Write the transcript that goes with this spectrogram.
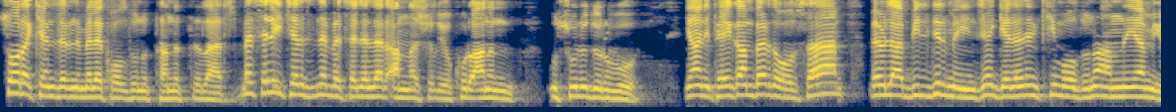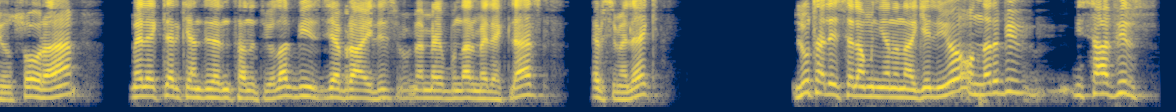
Sonra kendilerini melek olduğunu tanıttılar. Mesele içerisinde meseleler anlaşılıyor. Kur'an'ın usulüdür bu. Yani peygamber de olsa Mevla bildirmeyince gelenin kim olduğunu anlayamıyor. Sonra melekler kendilerini tanıtıyorlar. Biz Cebrail'iz, bunlar melekler. Hepsi melek. Lut Aleyhisselam'ın yanına geliyor. Onları bir misafir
